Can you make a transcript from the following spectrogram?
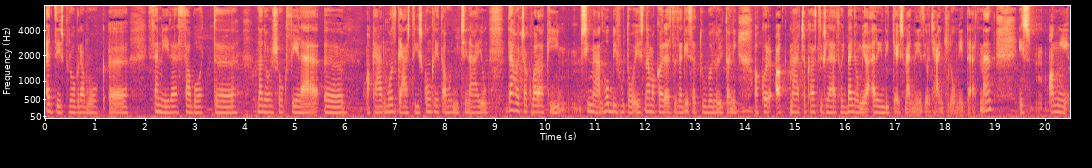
edzésprogramok, ö, személyre szabott, ö, nagyon sokféle ö, akár mozgást is, konkrétan, hogy mit csináljunk. De ha csak valaki simán hobbifutó, és nem akar ezt az egészet túlbonyolítani, akkor a, már csak azt is lehet, hogy benyomja, elindítja és megnézi, hogy hány kilométert ment, és ami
